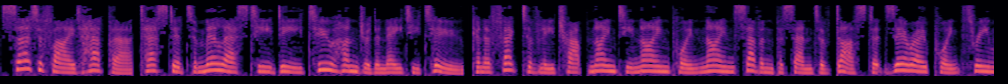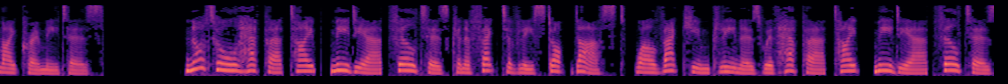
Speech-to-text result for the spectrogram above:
Certified HEPA tested to MIL STD 282 can effectively trap 99.97% of dust at 0.3 micrometers. Not all HEPA type, media filters can effectively stop dust, while vacuum cleaners with HEPA type, media filters,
